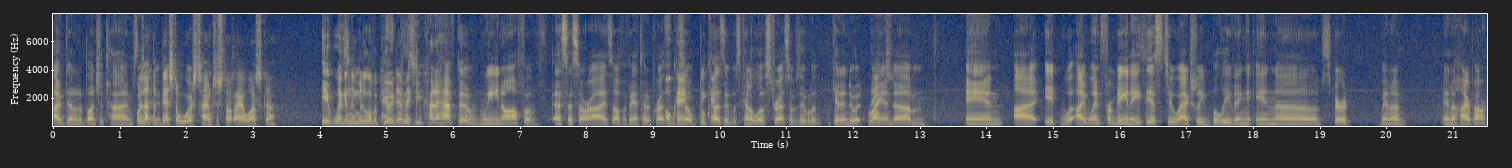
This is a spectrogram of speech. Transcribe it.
I've done it a bunch of times. Was that the best or worst time to start ayahuasca? It was like in the middle of a pandemic. because you kind of have to wean off of SSRIs, off of antidepressants. Okay, So okay. because it was kind of low stress, I was able to get into it. Right. And um, and I it w- I went from being an atheist to actually believing in uh, spirit, in a in a higher power.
